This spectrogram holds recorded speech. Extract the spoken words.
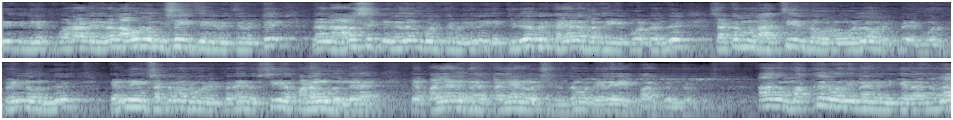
இதுக்கு போராடுகிறார் அவங்களும் இசை தெரிவித்து விட்டு நான் அரசுக்கு நிலம் கொடுத்து விடுகிறேன். எத்தனையோ பேர் கல்யாண பத்திரிகை போட்டு வந்து சட்டமன்ற அத்தி ஒரு ஊரில் ஒரு ஒரு பெண் வந்து என்னையும் சட்டமன்ற உறுப்பினர் சீர பணம் கொடுங்க. என் கல்யாணம் கல்யாணம் வச்சுருந்த ஒரு நிலையை பார்க்கின்றோம். ஆக மக்கள் வந்து என்ன நினைக்கிறாங்கன்னா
